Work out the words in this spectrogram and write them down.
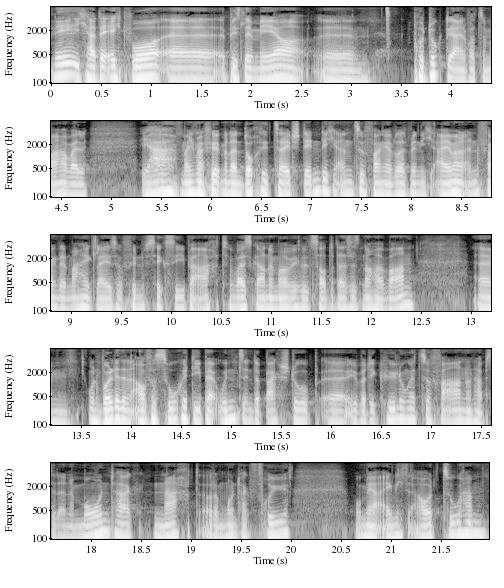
nee, ich hatte echt vor, äh, ein bisschen mehr äh, Produkte einfach zu machen, weil ja, manchmal fehlt mir dann doch die Zeit, ständig anzufangen. Aber wenn ich einmal anfange, dann mache ich gleich so fünf, sechs, sieben, acht. Weiß gar nicht mehr, wie viele Sorte das es nachher waren. Ähm, und wollte dann auch versuchen, die bei uns in der Backstube äh, über die Kühlungen zu fahren und habe sie dann am Montag Nacht oder Montag früh, wo wir eigentlich auch zu haben,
